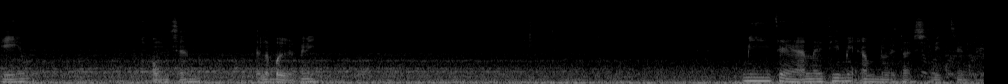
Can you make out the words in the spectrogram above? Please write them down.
เอวของฉันจะระเบิดไหมนี่ มีแต่อะไรที่ไม่อำนวยต่อชีวิตเช่นเลย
